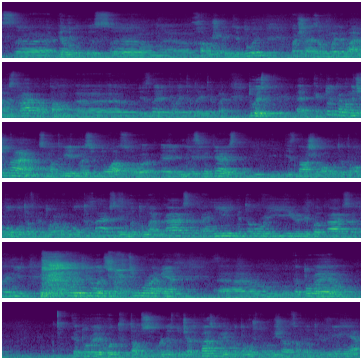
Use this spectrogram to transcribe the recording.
с, э, белой- с э, хорошей едой, большая заболеваемость раком там, э, из-за этого и т.д. и т.п. То есть, э, как только мы начинаем смотреть на ситуацию, э, не исходя из, из нашего вот этого болота, в котором мы болтыхаемся, и мы думаем, как сохранить металлургию, либо как сохранить, что делать с шахтерами, э, которые которые вот там сегодня стучат касками, потому что уменьшается потребление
